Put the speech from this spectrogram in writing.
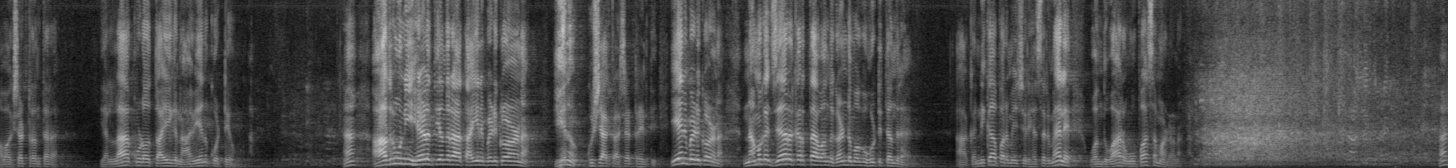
ಅವಾಗ ಶೆಟ್ರ್ ಅಂತಾರೆ, ಎಲ್ಲ ಕೊಡೋ ತಾಯಿಗೆ ನಾವೇನು ಕೊಟ್ಟೆವು? ಹಾಂ? ಆದರೂ ನೀ ಹೇಳ್ತಿ ಅಂದ್ರೆ ಆ ತಾಯಿನ ಬೇಡಿಕೊಳ್ಳೋಣ. ಏನು ಖುಷಿ ಆಗ್ತಾಳೆ ಶೆಟ್ರ್ ಹೆಂಡ್ತಿ? ಏನು ಬೇಡಿಕೊಳ್ಳೋಣ? ನಮಗೆ ಜೇರ ಕರ್ತ ಒಂದು ಗಂಡು ಮಗು ಹುಟ್ಟಿತಂದ್ರೆ, ಆ ಕನ್ನಿಕಾ ಪರಮೇಶ್ವರಿ ಹೆಸರ ಮೇಲೆ ಒಂದು ವಾರ ಉಪವಾಸ ಮಾಡೋಣ. ಹಾಂ?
